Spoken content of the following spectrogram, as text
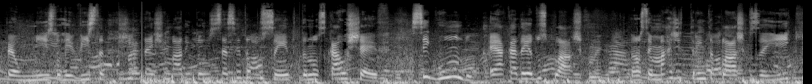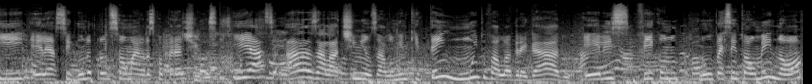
papel misto, revista, está estimado em torno de 60% do nosso carro-chefe. Segundo, é a cadeia dos plásticos, né? Então, nós temos mais de 30 plásticos aí que ele é a segunda produção maior das cooperativas. E as, as latinhas, os alumínio, que tem muito valor agregado, eles ficam num, num percentual menor,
